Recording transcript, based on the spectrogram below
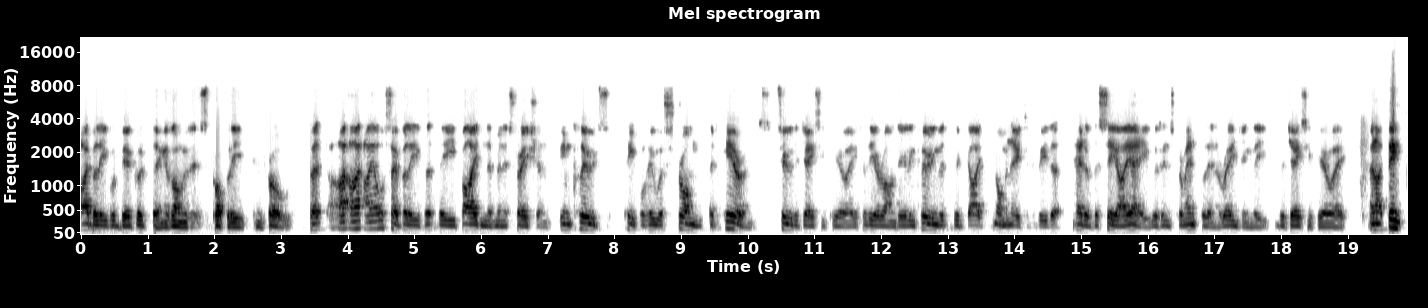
I believe would be a good thing as long as it's properly controlled. But I, I also believe that the Biden administration includes people who were strong adherents to the JCPOA, to the Iran deal, including the, the guy nominated to be the head of the CIA, was instrumental in arranging the, the JCPOA. And I think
